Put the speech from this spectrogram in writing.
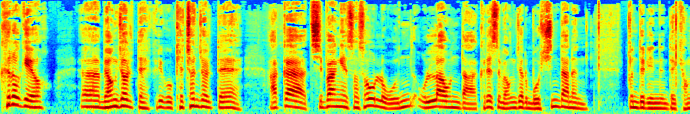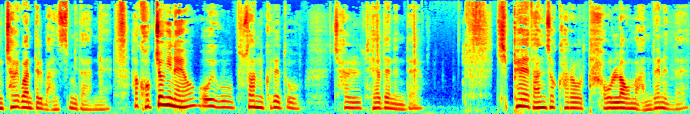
그러게요. 어, 명절 때, 그리고 개천절 때 아까 지방에서 서울로 온, 올라온다. 그래서 명절을 못 쉰다는 분들이 있는데 경찰관들 많습니다. 네. 아, 걱정이네요. 어이구, 부산 그래도 잘 돼야 되는데. 집회 단속하러 다 올라오면 안 되는데.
